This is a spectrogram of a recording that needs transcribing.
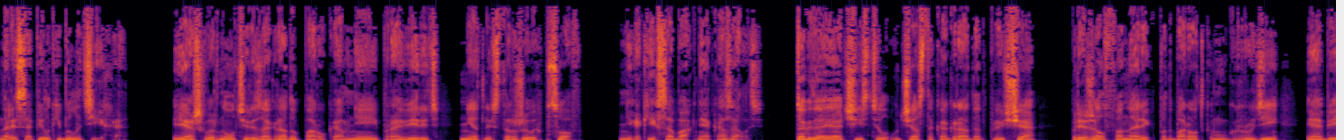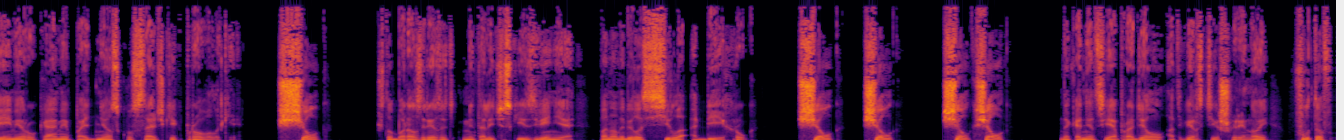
На лесопилке было тихо. Я швырнул через ограду пару камней проверить, нет ли сторожевых псов. Никаких собак не оказалось. Тогда я очистил участок ограды от плюща, прижал фонарик подбородком к груди и обеими руками поднес кусачки к проволоке. Щелк! Чтобы разрезать металлические звенья, понадобилась сила обеих рук. Щелк, щелк, щелк, щелк. Наконец я проделал отверстие шириной футов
